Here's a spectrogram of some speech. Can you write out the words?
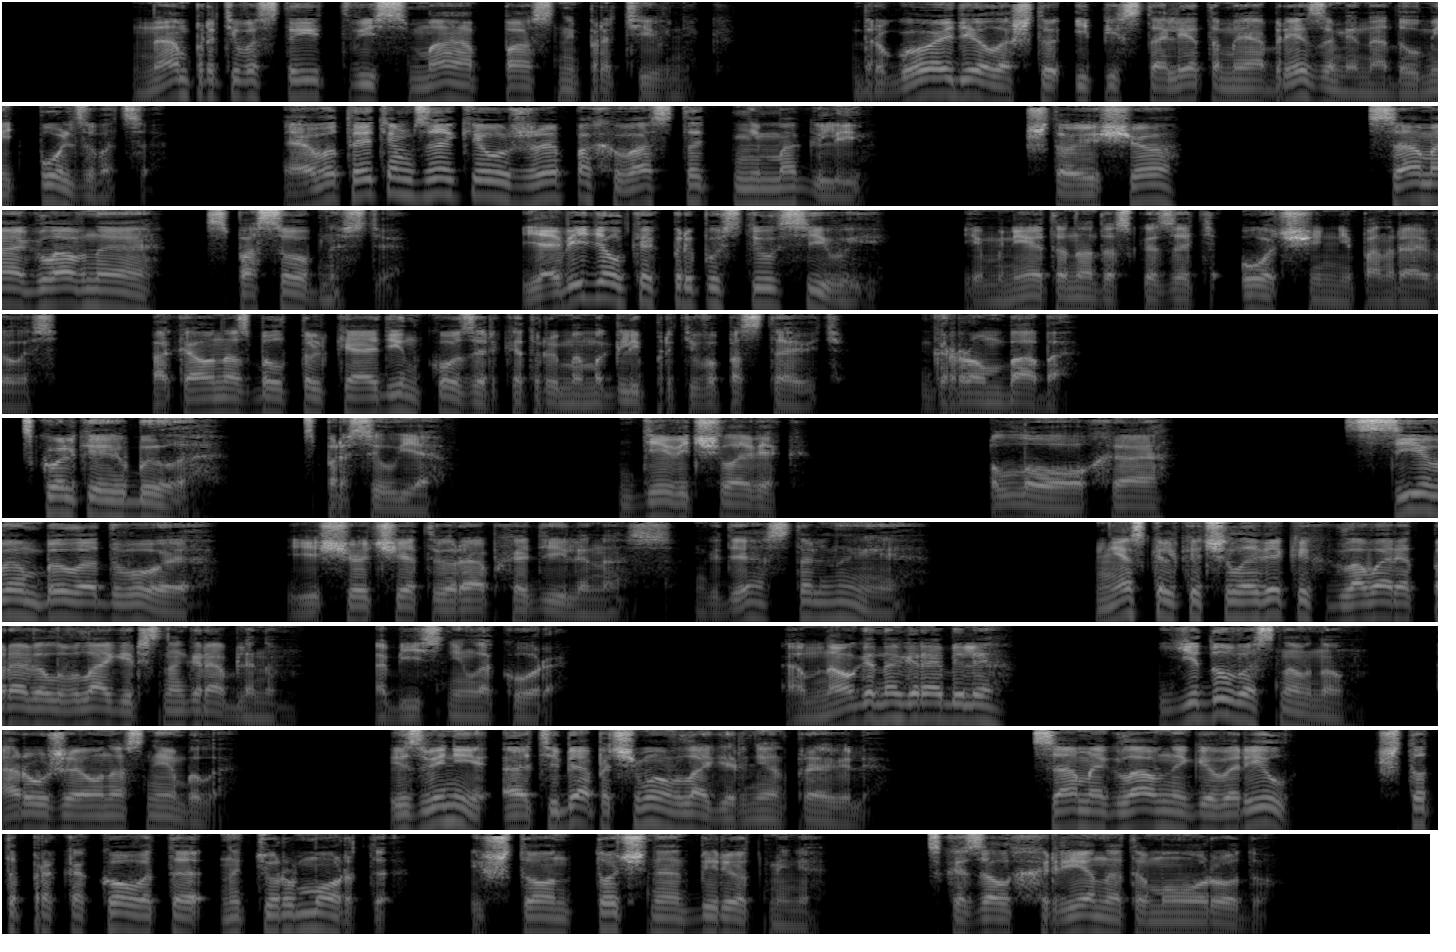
Нам противостоит весьма опасный противник. Другое дело, что и пистолетом, и обрезами надо уметь пользоваться. А вот этим зэки уже похвастать не могли. Что еще? Самое главное — способности. Я видел, как припустил Сивый, и мне это, надо сказать, очень не понравилось, пока у нас был только один козырь, который мы могли противопоставить — Громбаба. «Сколько их было?» — спросил я. «Девять человек». Плохо. Сивым было двое, еще четверо обходили нас. Где остальные? Несколько человек их главарь отправил в лагерь с награбленным, объяснила Кора. А много награбили? Еду в основном. Оружия у нас не было. Извини, а тебя почему в лагерь не отправили? Самый главный говорил что-то про какого-то натюрморта, и что он точно отберет меня сказал хрен этому уроду.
